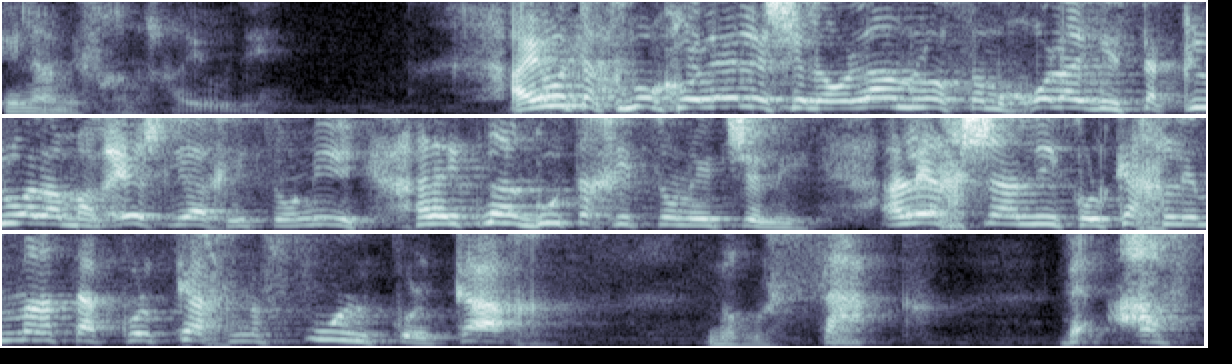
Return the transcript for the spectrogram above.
הנה המבחן שלך יהודי. האם אתה כמו כל אלה שלעולם לא סמכו עליי והסתכלו על המראה שלי החיצוני, על ההתנהגות החיצונית שלי, על איך שאני כל כך למטה, כל כך נפול, כל כך מרוסק, ואף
